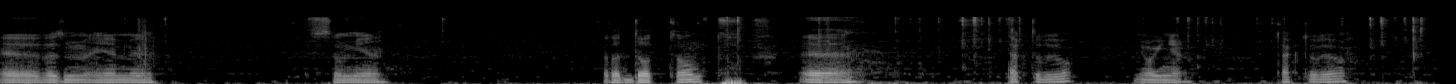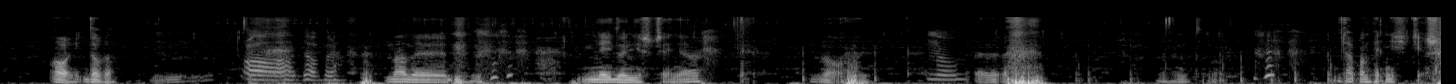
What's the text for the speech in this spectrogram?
Yy, weźmiemy w sumie dotąd. Yy, tak to było? Oj nie. Tak to było. Oj, dobra. O, dobra. Mamy mniej do niszczenia. No. No, e, to- Japan pewnie się cieszy.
